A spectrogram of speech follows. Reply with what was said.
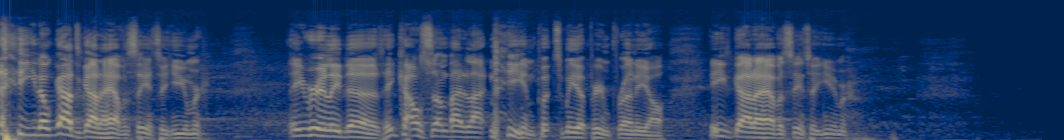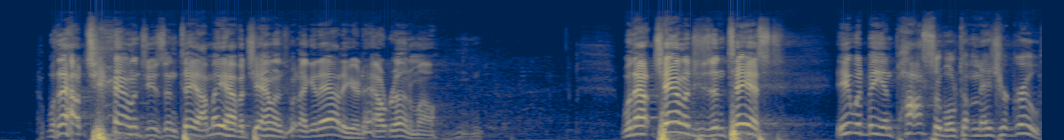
uh, you know, God's got to have a sense of humor. He really does. He calls somebody like me and puts me up here in front of y'all. He's got to have a sense of humor without challenges and tests, I may have a challenge when I get out of here to outrun them all. Without challenges and tests, it would be impossible to measure growth.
